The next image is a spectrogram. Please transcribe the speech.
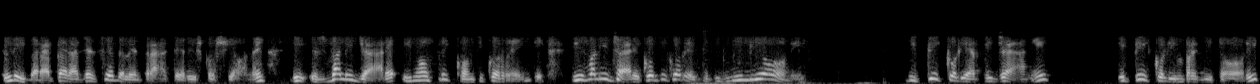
libera per Agenzia delle Entrate e riscossione di svaligiare i nostri conti correnti, di svaligiare i conti correnti di milioni di piccoli artigiani, di piccoli imprenditori,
